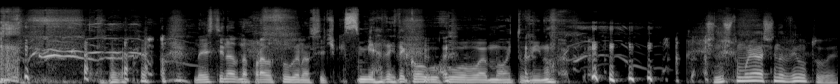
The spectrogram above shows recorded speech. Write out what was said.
Наистина направи услуга на всички. Смятайте колко хубаво е моето вино. Че нищо му нямаше на виното, бе.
